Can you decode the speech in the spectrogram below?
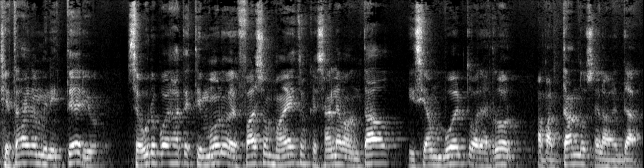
Si estás en el ministerio, Seguro puedes dar testimonio de falsos maestros que se han levantado y se han vuelto al error, apartándose de la verdad.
